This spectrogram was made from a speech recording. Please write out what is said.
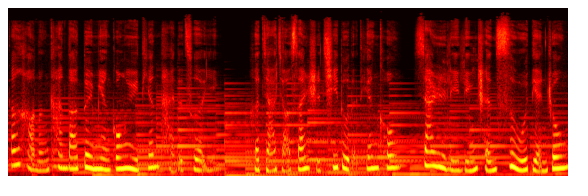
刚好能看到对面公寓天台的侧影和夹角三十七度的天空。夏日里凌晨四五点钟。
